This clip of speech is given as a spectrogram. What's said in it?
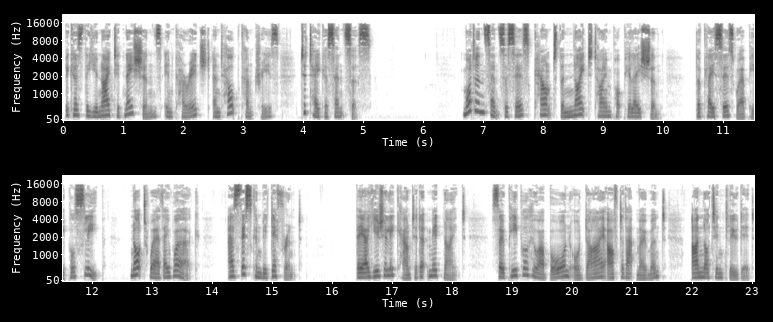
because the United Nations encouraged and helped countries to take a census. Modern censuses count the nighttime population, the places where people sleep, not where they work, as this can be different. They are usually counted at midnight, so people who are born or die after that moment are not included.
